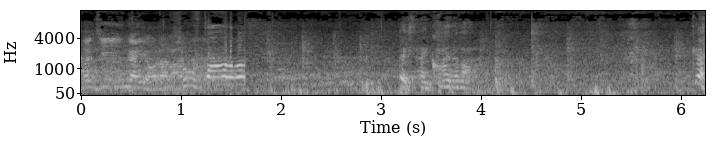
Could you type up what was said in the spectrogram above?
分机应该有了，出发了吗？哎，太快了吧！干，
